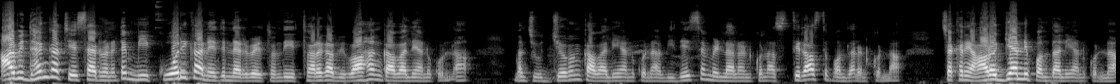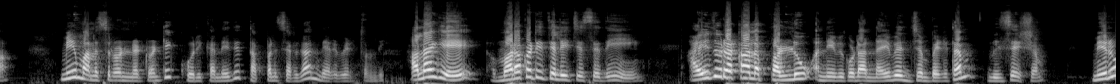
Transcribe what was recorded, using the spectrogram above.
ఆ విధంగా చేశారు అని అంటే మీ కోరిక అనేది నెరవేరుతుంది. త్వరగా వివాహం కావాలి అనుకున్నా మంచి ఉద్యోగం కావాలి అనుకున్నా విదేశం వెళ్ళాలనుకున్నా స్థిరాస్తి పొందాలనుకున్నా చక్కని ఆరోగ్యాన్ని పొందాలి అనుకున్నా మీ మనసులో ఉన్నటువంటి కోరిక అనేది తప్పనిసరిగా నెరవేరుతుంది. అలాగే మరొకటి తెలియచేసేది ఐదు రకాల పళ్ళు అనేవి కూడా నైవేద్యం పెట్టడం విశేషం. మీరు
